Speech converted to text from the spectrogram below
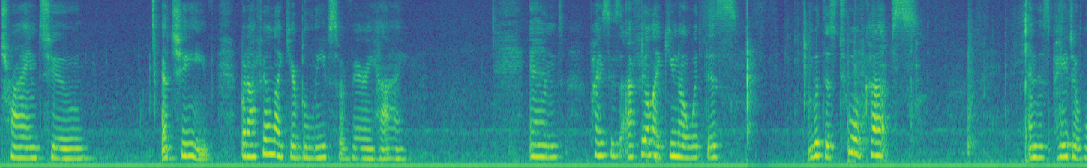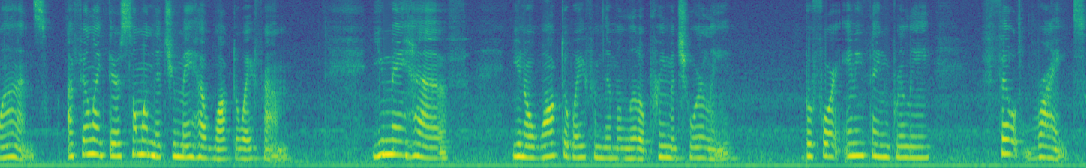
trying to achieve. But I feel like your beliefs are very high. And Pisces, I feel like, you know, with this, with this Two of Cups and this Page of Wands, I feel like there's someone that you may have walked away from. You may have, you know, walked away from them a little prematurely before anything really felt right,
